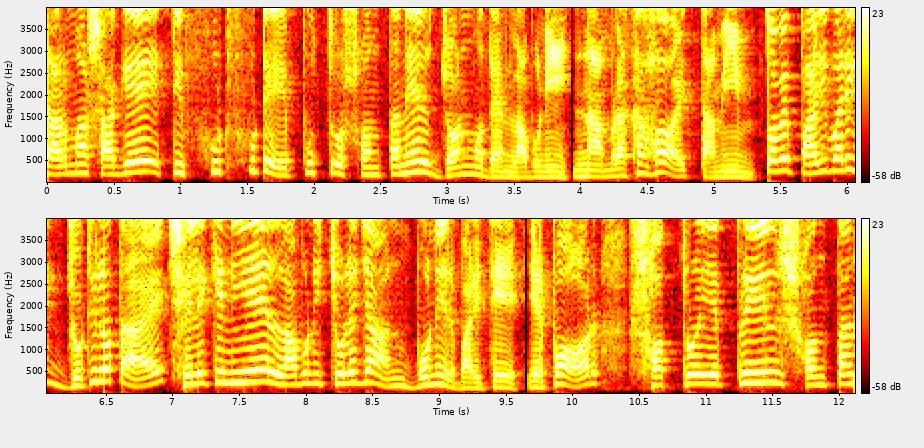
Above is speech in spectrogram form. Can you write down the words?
চার মাস আগে একটি ফুটফুটে পুত্র সন্তানের জন্ম দেন লাবণী। নাম রাখা হয় তামিম। তবে পারিবারিক জটিলতায় ছেলেকে নিয়ে লাবণী চলে যান বোনের বাড়িতে। এরপর সতেরো এপ্রিল সন্তান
